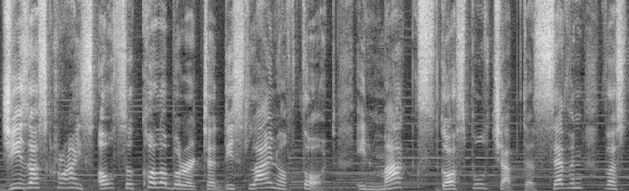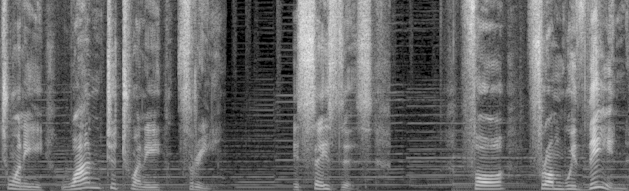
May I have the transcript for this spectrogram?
Jesus Christ also collaborated this line of thought in Mark's Gospel, chapter 7, verse 21 to 23. It says this For from within,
